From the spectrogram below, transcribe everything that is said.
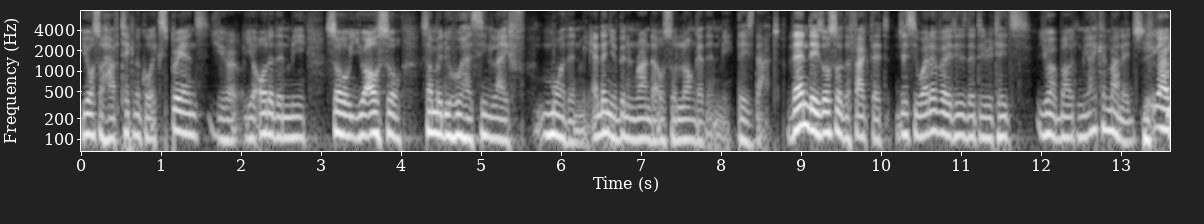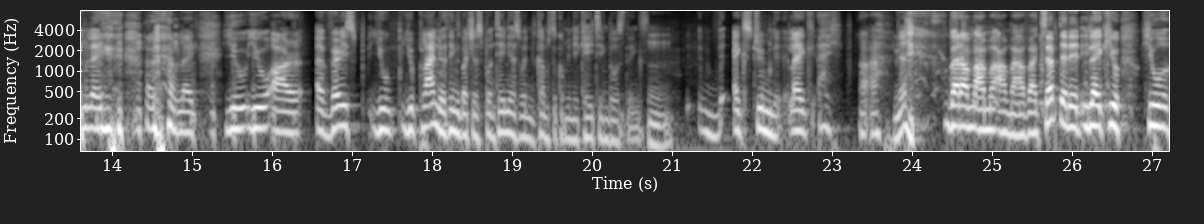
You also have technical experience. You're you're older than me, so you're also somebody who has seen life more than me. And then you've been in Rwanda also longer than me. There's that. Then there's also the fact that Jesse, whatever it is that irritates you about me, I can manage. I'm like, I'm like, you you are a very sp- you you plan your things, but you're spontaneous when it comes to communicating those things. Hmm. V- Extremely like. Uh-uh. but I'm, I'm, I'm I've accepted it. Like you, you,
